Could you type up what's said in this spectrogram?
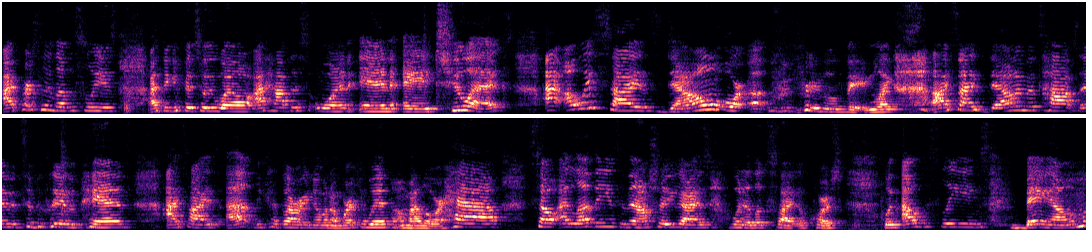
I personally love the sleeves. I think it fits really well. I have this on in a 2X. I always size down or up with Pretty Little Thing. Like I size down in the tops and typically in the pants, I I size up because I already know what I'm working with on my lower half. So I love these and then I'll show you guys what it looks like, of course, without the sleeves. Bam.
